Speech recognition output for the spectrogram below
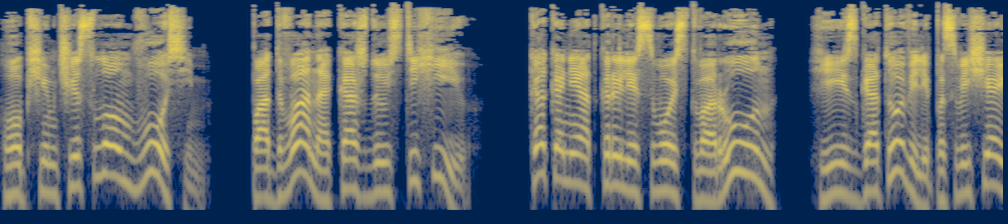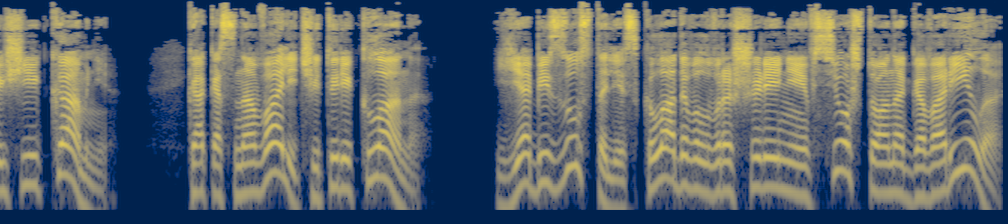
Общим числом восемь, по два на каждую стихию. Как они открыли свойства рун, и изготовили посвящающие камни, как основали четыре клана. Я без устали складывал в расширение все, что она говорила,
